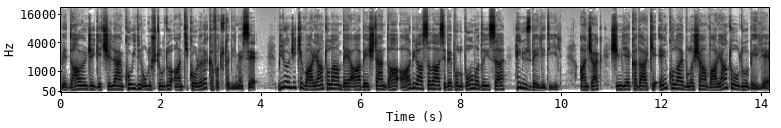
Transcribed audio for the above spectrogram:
ve daha önce geçirilen Covid'in oluşturduğu antikorlara kafa tutabilmesi. Bir önceki varyant olan BA5'ten daha ağır bir hastalığa sebep olup olmadıysa henüz belli değil. Ancak şimdiye kadarki en kolay bulaşan varyant olduğu belli.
